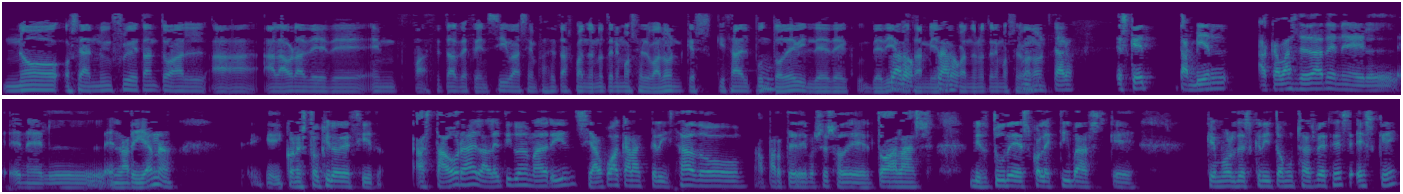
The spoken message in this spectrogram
no o sea no influye tanto al, a, a, la hora de, de, en facetas defensivas en facetas cuando no tenemos el balón que es quizá el punto mm. débil de, de, Diego también cuando no tenemos el mm, balón. claro. Es que también acabas de dar en el en el en la diana y con esto quiero decir hasta ahora el Atlético de Madrid, si algo ha caracterizado, aparte de pues eso, de todas las virtudes colectivas que, que hemos descrito muchas veces, es que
